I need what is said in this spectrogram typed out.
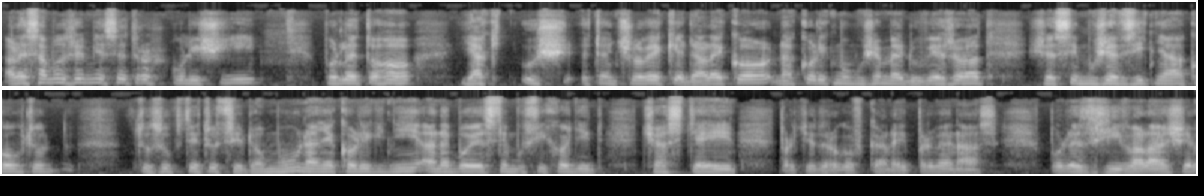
Ale samozřejmě se trošku liší podle toho, jak už ten člověk je daleko, nakolik mu můžeme důvěřovat, že si může vzít nějakou tu, tu substituci domů na několik dní, anebo jestli musí chodit častěji. Protidrogovka nejprve nás podezřívala, že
